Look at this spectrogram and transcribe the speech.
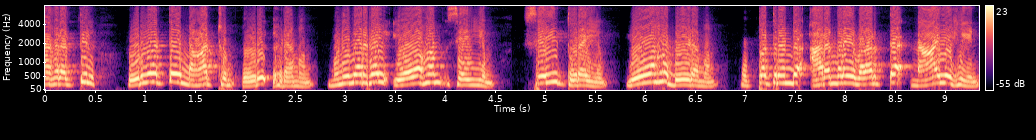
நகரத்தில் உருவத்தை மாற்றும் ஒரு இடமும். முனிவர்கள் யோகம் செய்யும் செய்துறையும் யோக பீடமும். முப்பத்தி ரெண்டு அறங்களை வளர்த்த நாயகியின்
